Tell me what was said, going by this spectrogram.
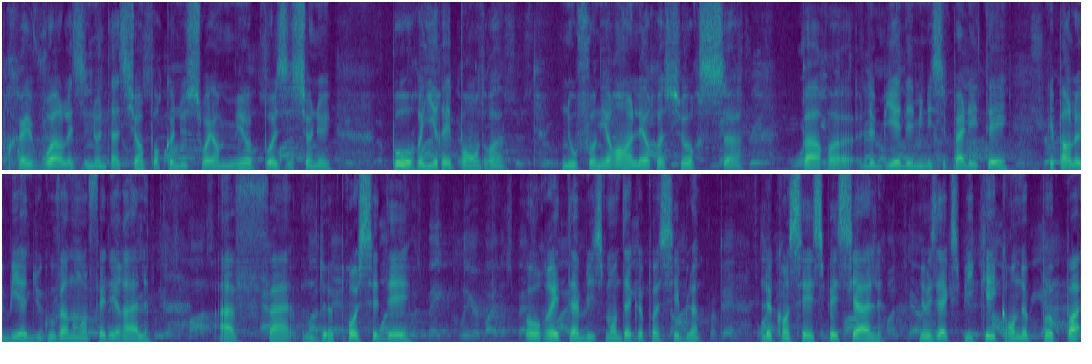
prévoir les inondations pour que nous soyons mieux positionnés pour y répondre. Nous fournirons les ressources par euh, le biais des municipalités et par le biais du gouvernement fédéral afin de procéder au rétablissement dès que possible. Le conseil spécial nous a expliqué qu'on ne peut pas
